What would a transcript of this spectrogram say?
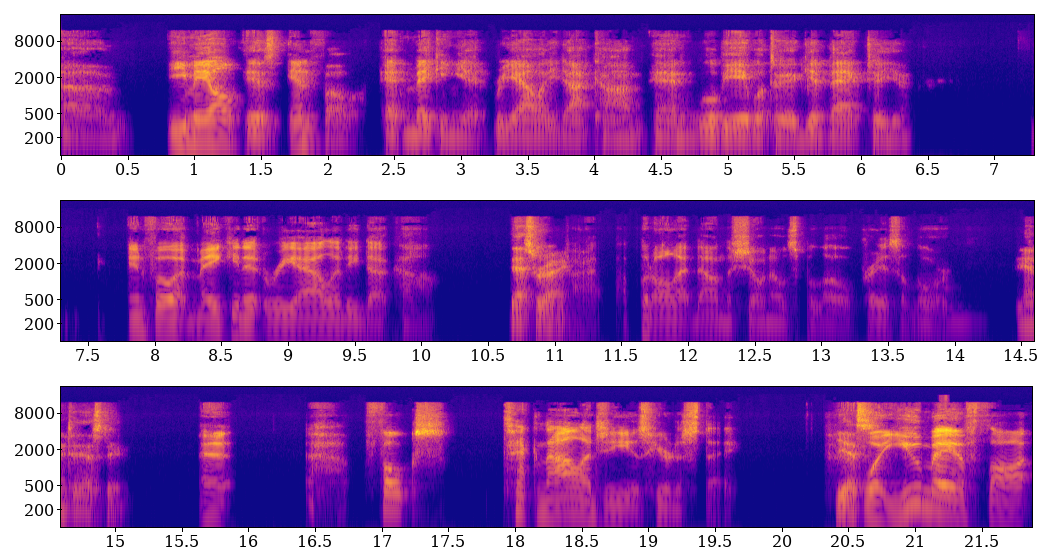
uh, email is info at makingitreality.com, and we'll be able to get back to you. Info at makingitreality.com. That's right. Right. I'll put all that down in the show notes below. Praise the Lord. Fantastic. And folks, technology is here to stay. Yes. What you may have thought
